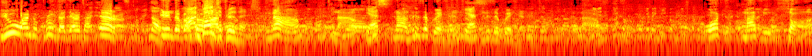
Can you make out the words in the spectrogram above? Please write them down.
You want to prove that there is an error No. in the Gospel I'm going to prove it. Now, now. Yes. Now, this is the question. Yes. This is the question. Now, what Matthew saw,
